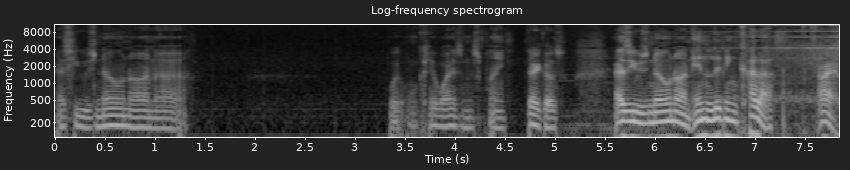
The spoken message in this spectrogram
as he was known on. What, okay, why isn't this playing? There it goes. As he was known on In Living Color. All right.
